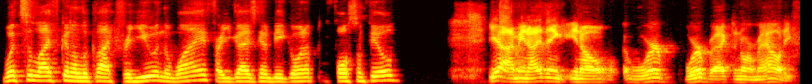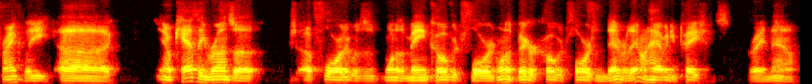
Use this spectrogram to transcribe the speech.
What's the life going to look like for you and the wife? Are you guys going to be going up to Folsom Field? Yeah, I mean, I think you know we're we're back to normality. Frankly, uh, you know, Kathy runs a a floor that was one of the main COVID floors, one of the bigger COVID floors in Denver. They don't have any patients right now.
